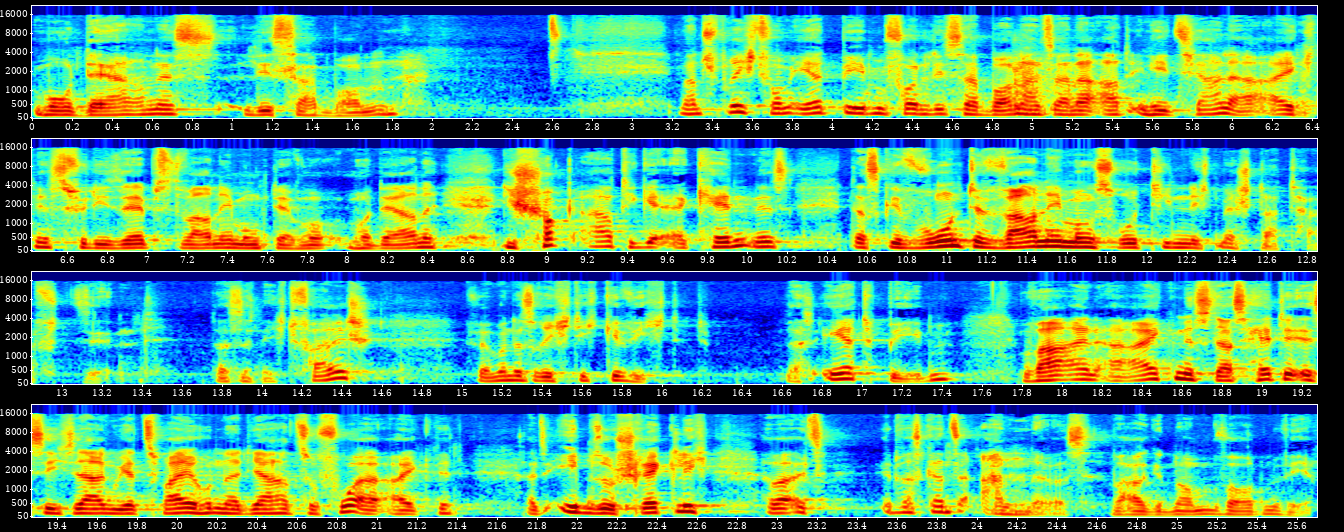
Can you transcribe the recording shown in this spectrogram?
modernes Lissabon. Man spricht vom Erdbeben von Lissabon als eine Art Initialereignis für die Selbstwahrnehmung der Moderne, die schockartige Erkenntnis, dass gewohnte Wahrnehmungsroutinen nicht mehr statthaft sind. Das ist nicht falsch, wenn man es richtig gewichtet. Das Erdbeben war ein Ereignis, das hätte es sich, sagen wir, 200 Jahre zuvor ereignet, als ebenso schrecklich, aber als etwas ganz anderes wahrgenommen worden wäre.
